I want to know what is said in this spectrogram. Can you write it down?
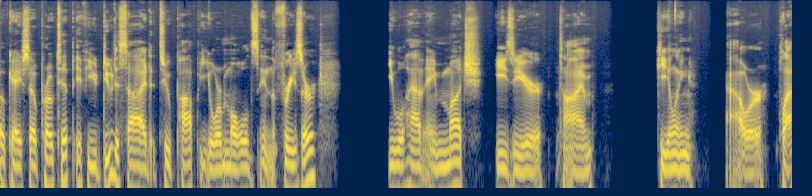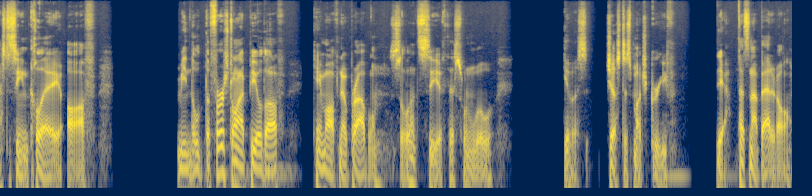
Okay, so pro tip if you do decide to pop your molds in the freezer, you will have a much easier time peeling our plasticine clay off. I mean, the, the first one I peeled off came off no problem. So let's see if this one will give us just as much grief. Yeah, that's not bad at all.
